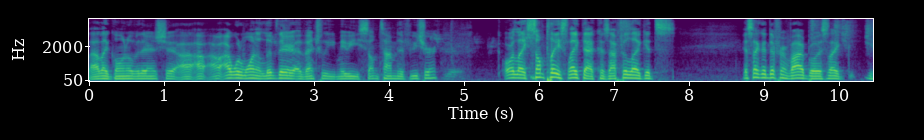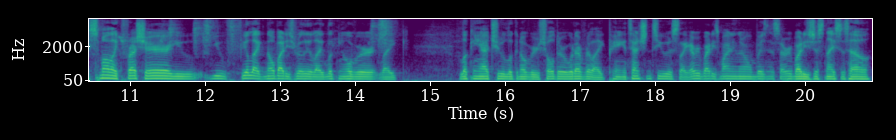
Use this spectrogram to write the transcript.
I like going over there and shit. I I, I would want to live there eventually, maybe sometime in the future, Yeah. or like some place like that, because I feel like it's. It's like a different vibe, bro. It's like you smell like fresh air. You you feel like nobody's really like looking over like looking at you, looking over your shoulder or whatever, like paying attention to you. It's like everybody's minding their own business. Everybody's just nice as hell.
